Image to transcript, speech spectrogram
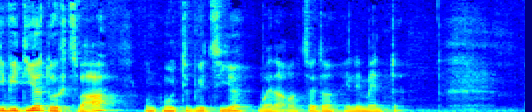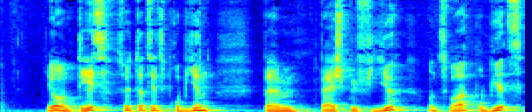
dividiere durch 2 und multipliziere mal der Anzahl der Elemente. Ja, und das solltet ihr jetzt probieren beim Beispiel 4. Und zwar probiert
